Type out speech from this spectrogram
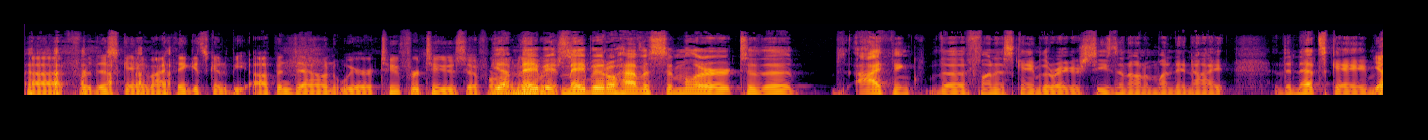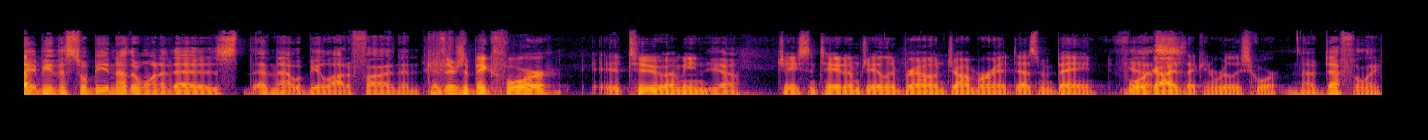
uh, for this game. I think it's going to be up and down. We are two for two so far. yeah, maybe overs. maybe it'll have a similar to the. I think the funnest game of the regular season on a Monday night, the Nets game. Yep. Maybe this will be another one of those, and that would be a lot of fun. And because there's a big four uh, too. I mean, yeah, Jayson Tatum, Jaylen Brown, John Morant, Desmond Bane, four Yes. guys that can really score. no, definitely,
